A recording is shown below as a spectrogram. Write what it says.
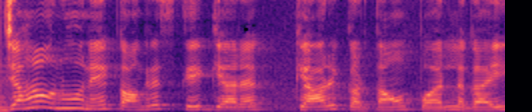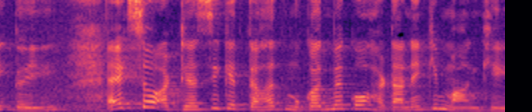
जहाँ उन्होंने कांग्रेस के 11 कार्यकर्ताओं पर लगाई गई 188 के तहत मुकदमे को हटाने की मांग की।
